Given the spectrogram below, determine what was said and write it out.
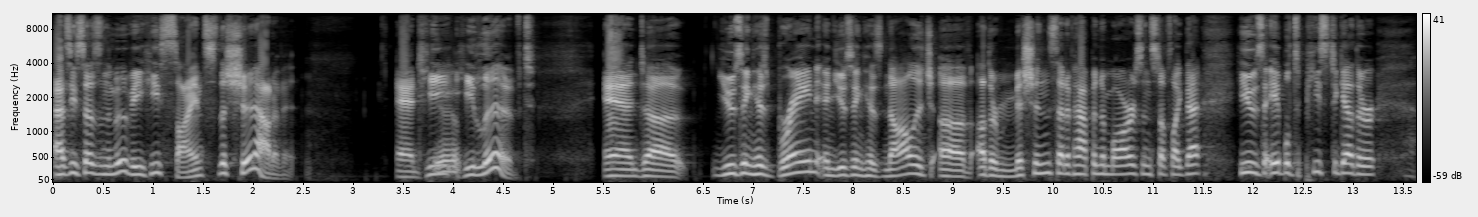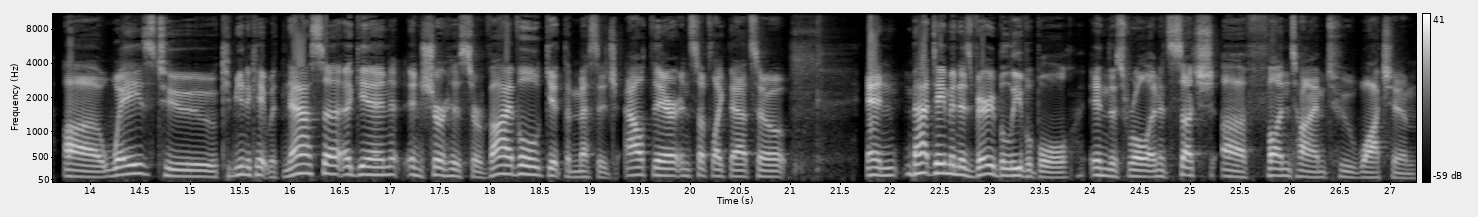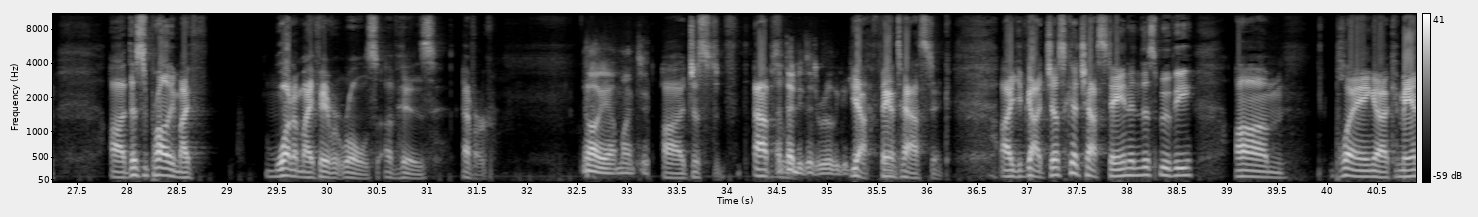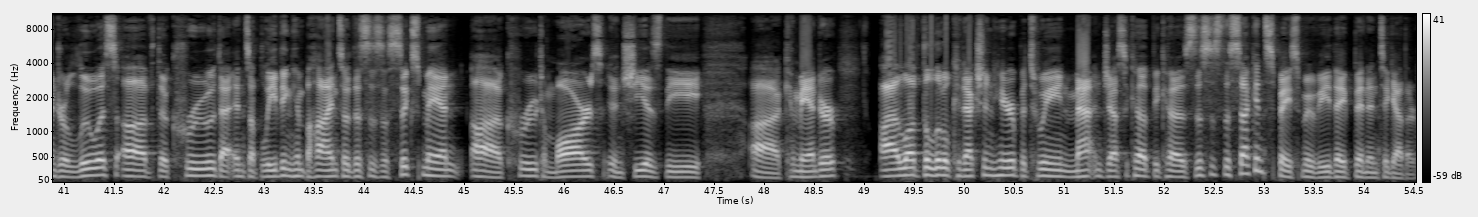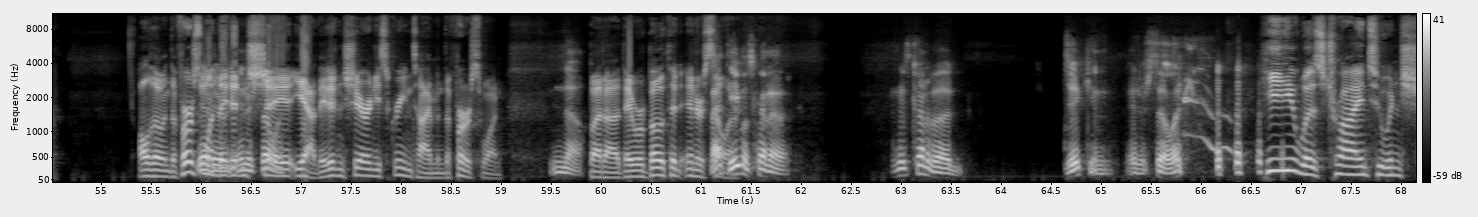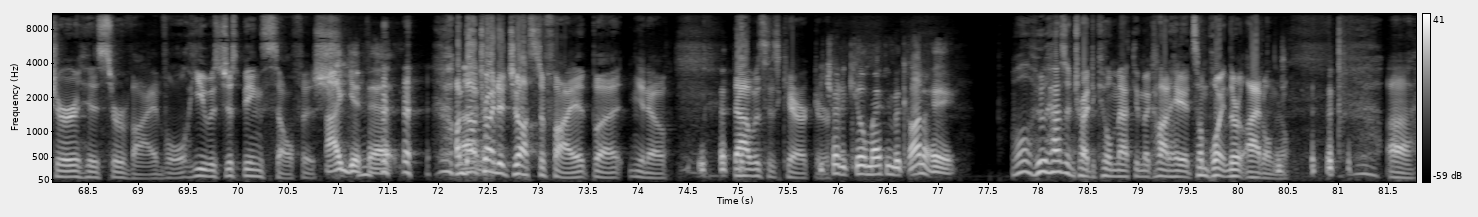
as he says in the movie, he scienced the shit out of it, and he Yeah. he lived, and uh, using his brain and using his knowledge of other missions that have happened to Mars and stuff like that, he was able to piece together uh, ways to communicate with NASA again, ensure his survival, get the message out there, and stuff like that. So, and Matt Damon is very believable in this role, and it's such a fun time to watch him. Uh, this is probably my one of my favorite roles of his ever. Oh yeah, mine too. Uh, just I absolutely thought he did a really good job. yeah, fantastic. Uh, you've got Jessica Chastain in this movie, um, playing uh, Commander Lewis of the crew that ends up leaving him behind. So this is a six-man uh, crew to Mars, and she is the uh, commander. I love the little connection here between Matt and Jessica because this is the second space movie they've been in together. Although in the first Yeah, one they didn't share, yeah, they didn't share any screen time in the first one, No, but uh, they were both in Matt Interstellar. Damon was kind of he was kind of a dick in Interstellar. He was trying to ensure his survival. He was just being selfish. I get that. I'm not trying to justify it, but you know, that was his character. He tried to kill Matthew McConaughey. well, who hasn't tried to kill Matthew McConaughey at some point in their I don't know. uh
